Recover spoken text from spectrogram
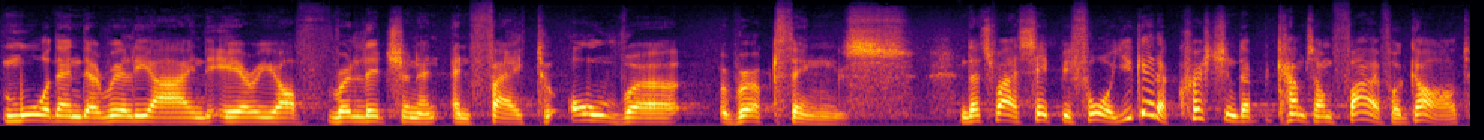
more than they really are in the area of religion and, and faith, to overwork things, And that's why I said before you get a Christian that becomes on fire for God,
